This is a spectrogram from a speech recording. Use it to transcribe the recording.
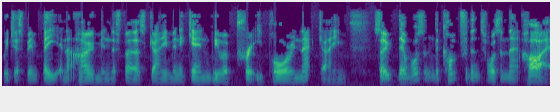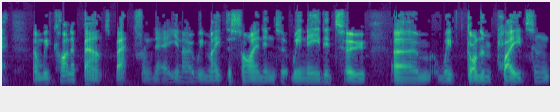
we've just been beaten at home in the first game, and again we were pretty poor in that game. So there wasn't the confidence wasn't that high and we've kind of bounced back from there. You know, we made the signings that we needed to. Um, we've gone and played some.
